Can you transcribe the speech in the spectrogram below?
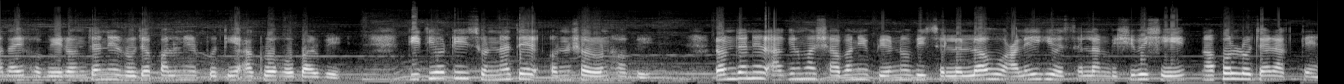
আদায় হবে, রমজানের রোজা পালনের প্রতি আগ্রহ বাড়বে। দ্বিতীয়টি সোননাথের অনুসরণ হবে। রমজানের আগের মাস সাবানে প্রিয়নবী সাল্লাহ আলাইহি আসাল্লাম বেশি বেশি নফল রোজা রাখতেন।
